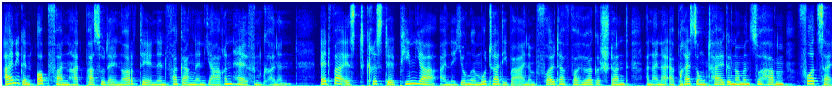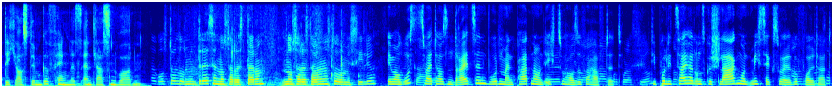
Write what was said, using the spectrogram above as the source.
Einigen Opfern hat Paso del Norte in den vergangenen Jahren helfen können. Etwa ist Christel Pina, eine junge Mutter, die bei einem Folterverhör gestand, an einer Erpressung teilgenommen zu haben, vorzeitig aus dem Gefängnis entlassen worden. Im August 2013 wurden mein Partner und ich zu Hause verhaftet. Die Polizei hat uns geschlagen und mich sexuell gefoltert.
